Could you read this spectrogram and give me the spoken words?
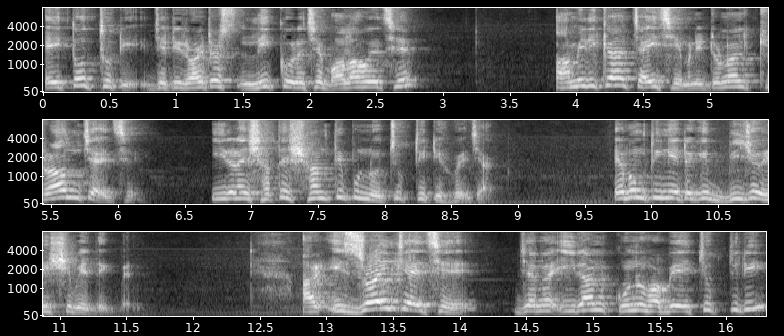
এই তথ্যটি, যেটি রয়টার্স লিক করেছে, বলা হয়েছে, আমেরিকা চাইছে মানে ডোনাল্ড ট্রাম্প চাইছে, ইরানের সাথে শান্তিপূর্ণ চুক্তিটি হয়ে যাক। এবং তিনি এটাকে বিজয় হিসেবে দেখবেন। আর ইসরায়েল চাইছে যেন ইরান কোনোভাবে এই চুক্তিটি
